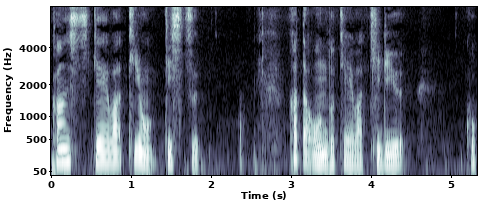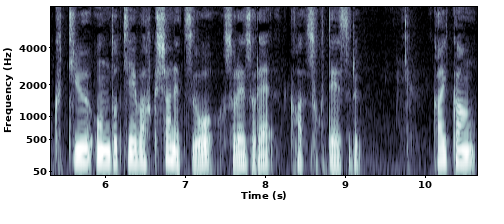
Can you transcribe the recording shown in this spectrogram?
間質計は気温、気質。肩温度計は気流。呼吸温度計は輻射熱をそれぞれ測定する。快感、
